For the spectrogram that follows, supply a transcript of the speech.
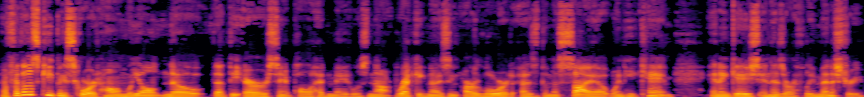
Now, for those keeping score at home, we all know that the error St. Paul had made was not recognizing our Lord as the Messiah when he came and engaged in his earthly ministry.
